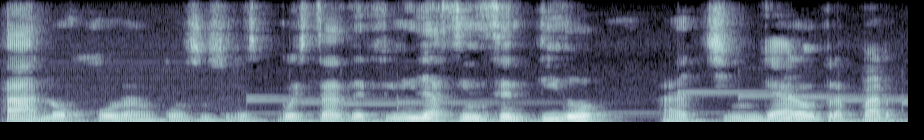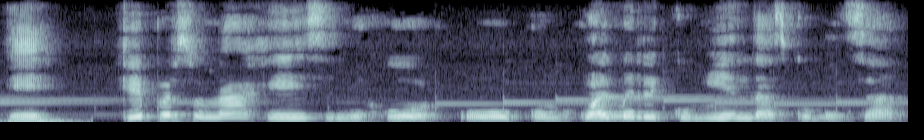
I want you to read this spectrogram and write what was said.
Ah, no jodan con sus respuestas definidas sin sentido a chingar otra parte. ¿Qué personaje es el mejor o con cuál me recomiendas comenzar?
